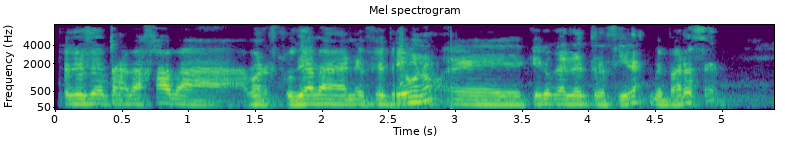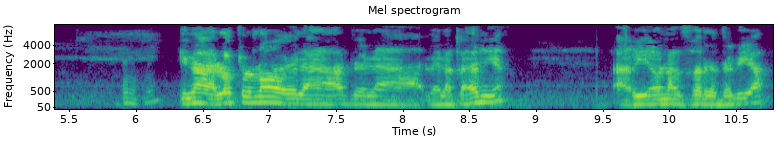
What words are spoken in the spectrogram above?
Entonces yo trabajaba, bueno, estudiaba en FP1, eh, creo que en electricidad, me parece. Y nada, al otro lado de la, de la, de la academia había una ferretería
